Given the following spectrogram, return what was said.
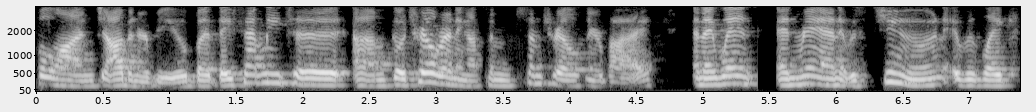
full on job interview, but they sent me to um, go trail running on some some trails nearby. And I went and ran. It was June. It was like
